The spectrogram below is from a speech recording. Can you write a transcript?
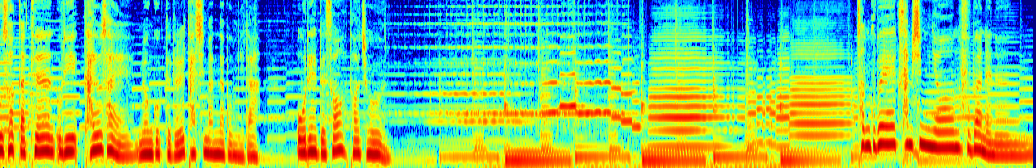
보석 같은 우리 가요사의 명곡들을 다시 만나봅니다. 오래돼서 더 좋은 1930년 후반에는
